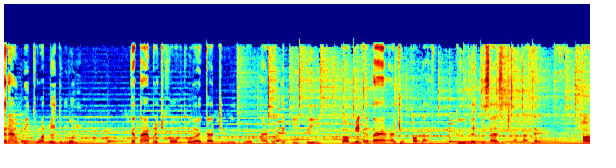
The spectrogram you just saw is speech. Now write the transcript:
ក្រៅពីធាត់លើសទម្ងន់កត្តាប្រឈមធ្វើឲ្យកើតជំងឺទឹកនោមផ្អែមប្រភេទទី2ក៏មានកត្តាអាយុផងដែរគឺលើសពី40ឆ្នាំឡើងទៅ ផល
